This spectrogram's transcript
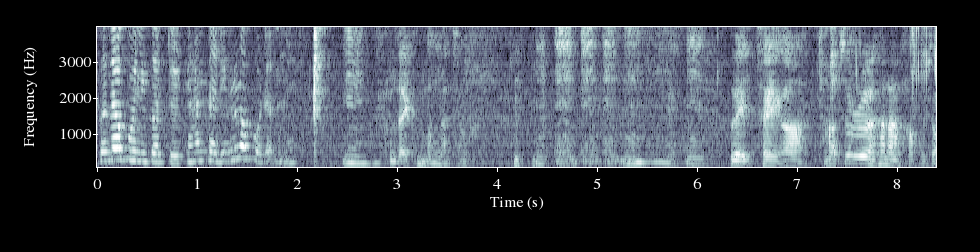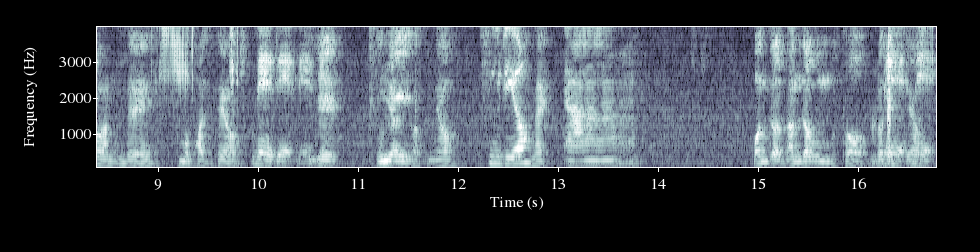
그러다 보니까 또 이렇게 한 달이 흘러버렸네. 음. 한달 금방 갔죠. 음. 근데 저희가 사주를 하나 갖고 왔는데 한번 봐주세요. 네네네. 이게 두 명이거든요. 둘이요? 네. 아. 먼저 남자분부터 네, 불러드릴게요. 네.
